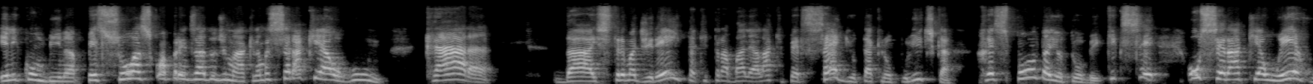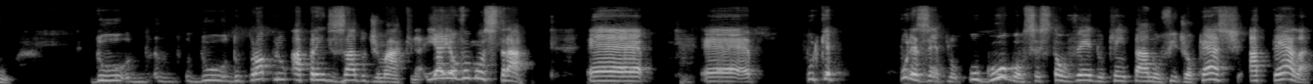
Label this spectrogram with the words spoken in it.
ele combina pessoas com aprendizado de máquina, mas será que é algum cara da extrema-direita que trabalha lá, que persegue o Tecnopolítica? Responda, YouTube. Que que. Ou será que é um erro do, do, do, próprio aprendizado de máquina? E aí eu vou mostrar. É, é, porque por exemplo, o Google, vocês estão vendo quem está no videocast, a tela,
